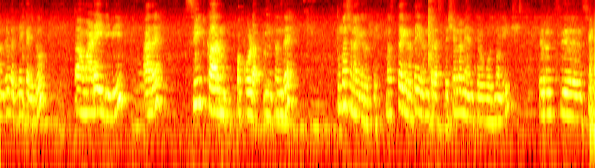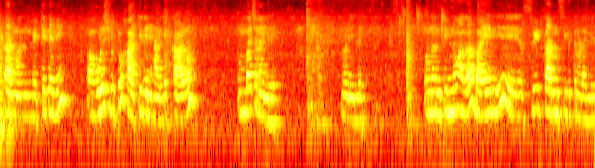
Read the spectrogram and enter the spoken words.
ಅಂದರೆ ಬದನೆಕಾಯ್ದು ಮಾಡೇ ಇದ್ದೀವಿ. ಆದರೆ ಸ್ವೀಟ್ ಕಾರ್ನ್ ಪಕೋಡ ಅಂತಂದರೆ ತುಂಬ ಚೆನ್ನಾಗಿರುತ್ತೆ. ಮಸ್ತಾಗಿರುತ್ತೆ. ಇದೊಂಥರ ಸ್ಪೆಷಲನೇ ಅಂತ ಹೇಳ್ಬೋದು ನೋಡಿ. ಇವರು ಸ್ವೀಟ್ ಕಾರ್ನ್ ಒಂದು ಮೆಕ್ಕೆತೇನೆ ಉಳಿಸ್ಬಿಟ್ಟು ಹಾಕಿದ್ದೀನಿ ಹಾಗೆ ಕಾಳು. ತುಂಬ ಚೆನ್ನಾಗಿದೆ. ನೋಡಿ ಇಲ್ಲಿ. ಒಂದೊಂದು ತಿನ್ನುವಾಗ ಬಾಯಲ್ಲಿ ಸ್ವೀಟ್ ಕಾರ್ನ್ ಸಿಗುತ್ತೆ ನೋಡಿ ಅಲ್ಲಿ.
